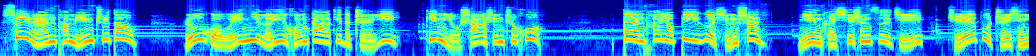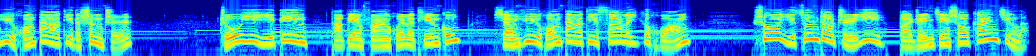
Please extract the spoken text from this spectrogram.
虽然他明知道，如果违逆了玉皇大帝的旨意，定有杀身之祸，但他要避恶行善。宁可牺牲自己，绝不执行玉皇大帝的圣旨。主意已定，他便返回了天宫，向玉皇大帝撒了一个谎，说已遵照旨意把人间烧干净了。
